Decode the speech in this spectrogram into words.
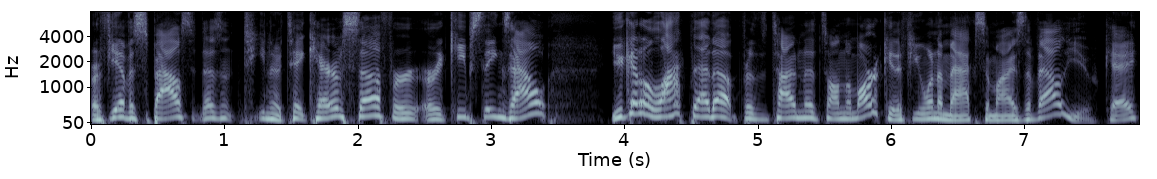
or if you have a spouse that doesn't, you know, take care of stuff or, or keeps things out, you got to lock that up for the time that's on the market if you want to maximize the value. Okay.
